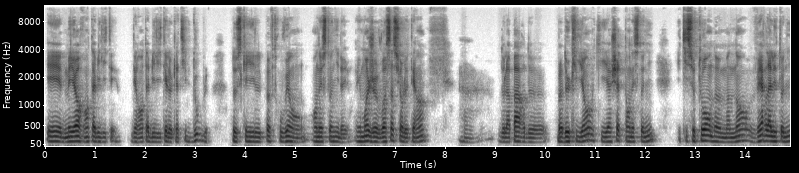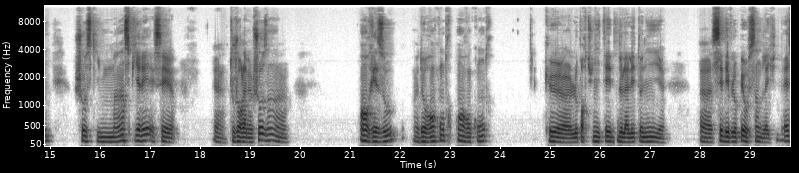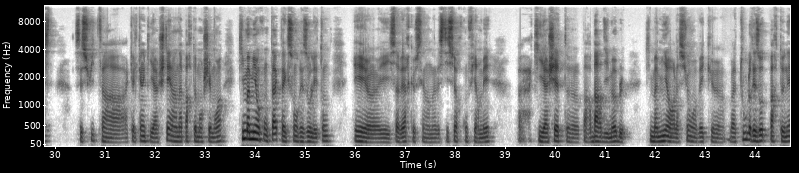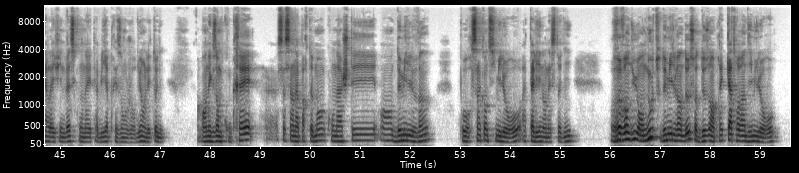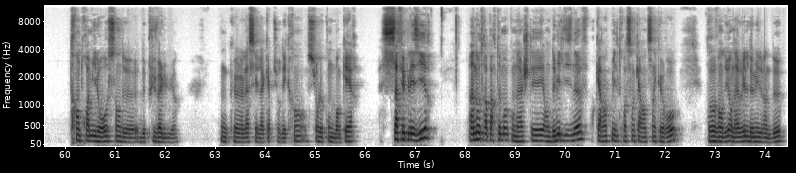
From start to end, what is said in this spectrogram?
et de meilleure rentabilité. Des rentabilités locatives doubles de ce qu'ils peuvent trouver en, Estonie d'ailleurs. Et moi je vois ça sur le terrain. Euh, de la part de, bah, de clients qui achètent en Estonie et qui se tournent maintenant vers la Lettonie, chose qui m'a inspiré, et c'est euh, toujours la même chose, hein, en réseau, de rencontre en rencontre, que euh, l'opportunité de la Lettonie euh, s'est développée au sein de Life Invest. C'est suite à quelqu'un qui a acheté un appartement chez moi, qui m'a mis en contact avec son réseau letton, et, et il s'avère que c'est un investisseur confirmé, euh, qui achète euh, par barre d'immeubles, qui m'a mis en relation avec euh, bah, tout le réseau de partenaires Life Invest qu'on a établi à présent aujourd'hui en Lettonie. En exemple concret, ça c'est un appartement qu'on a acheté en 2020 pour 56 000 euros à Tallinn en Estonie. Revendu en août 2022, soit deux ans après, 90 000 euros. 33 000 euros sans de, plus-value. Hein. Donc euh, là, c'est la capture d'écran sur le compte bancaire. Ça fait plaisir. Un autre appartement qu'on a acheté en 2019 pour 40 345 euros, revendu en avril 2022,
